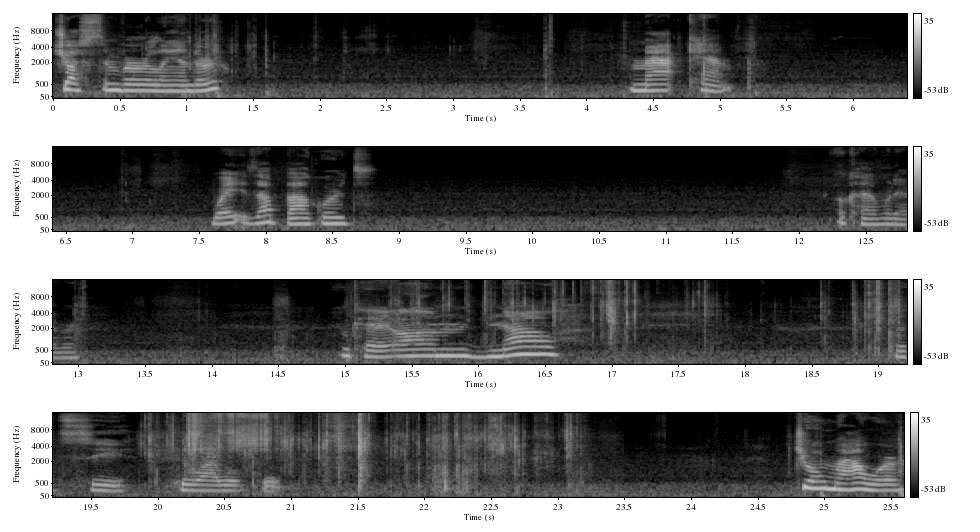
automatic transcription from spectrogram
Justin Verlander, Matt Kemp. Wait, is that backwards? Okay, whatever. Okay, um, now, let's see who I will pull. Joe Mauer.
